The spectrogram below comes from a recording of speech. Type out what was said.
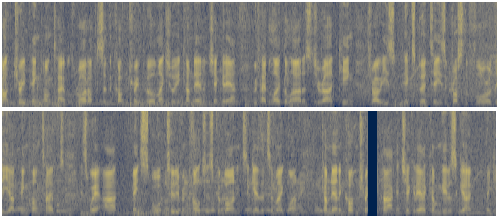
Cotton Tree ping pong tables right opposite the Cotton Tree pool. Make sure you come down and check it out. We've had local artist Gerrard King throw his expertise across the floor of the uh, ping pong tables. It's where art meets sport. Two different cultures combining together to make one. Come down to Cotton Tree Park and check it out. Come and give us a game. Thank you.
